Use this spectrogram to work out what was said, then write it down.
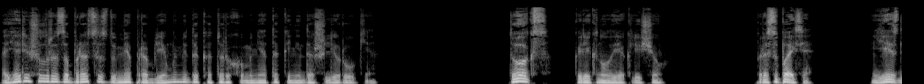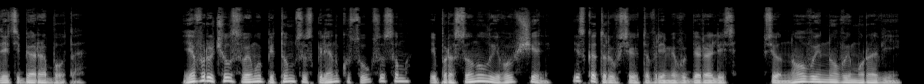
а я решил разобраться с двумя проблемами, до которых у меня так и не дошли руки. «Токс!» — крикнул я клещу. «Просыпайся! Есть для тебя работа!» Я вручил своему питомцу склянку с уксусом и просунул его в щель, из которой все это время выбирались все новые и новые муравьи.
